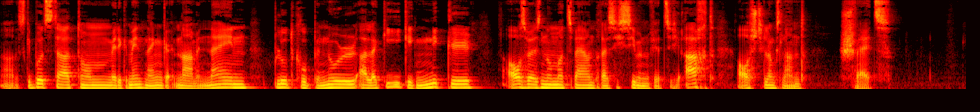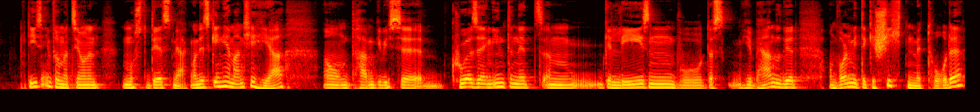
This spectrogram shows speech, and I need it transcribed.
äh, das Geburtsdatum, Medikamentenname Nein, Blutgruppe 0, Allergie gegen Nickel, Ausweisnummer 32448, Ausstellungsland Schweiz. Diese Informationen musst du dir jetzt merken. Und jetzt gehen hier manche her und haben gewisse Kurse im Internet ähm, gelesen, wo das hier behandelt wird und wollen mit der Geschichtenmethode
